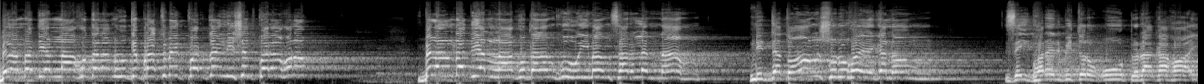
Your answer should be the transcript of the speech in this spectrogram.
বেলাল রাদি আল্লাহ তালানহুকে প্রাথমিক পর্যায়ে নিষেধ করা হলো। বেলাল রাদি আল্লাহ তালানহু ইমান সারলেন নাম নির্যাতন শুরু হয়ে গেল। যেই ঘরের ভিতর উট রাখা হয়,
